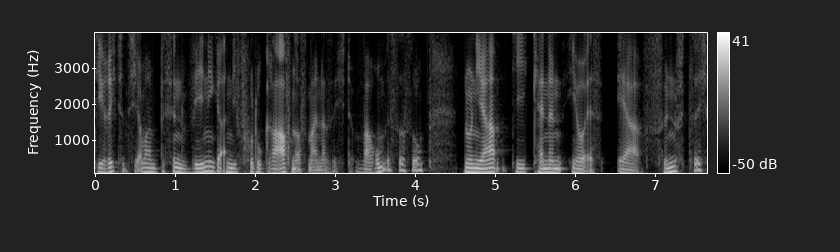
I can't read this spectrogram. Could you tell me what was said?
Die richtet sich aber ein bisschen weniger an die Fotografen aus meiner Sicht. Warum ist das so? Nun ja, die Canon EOS R50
